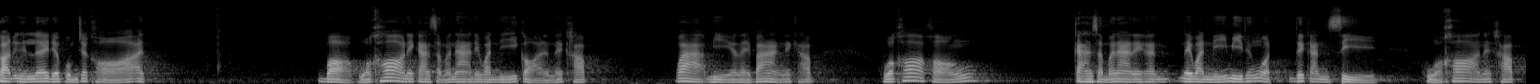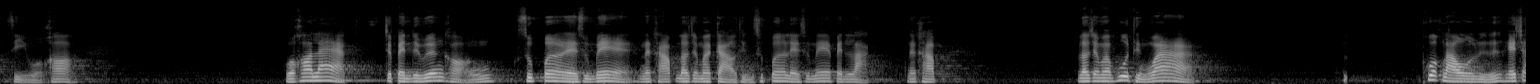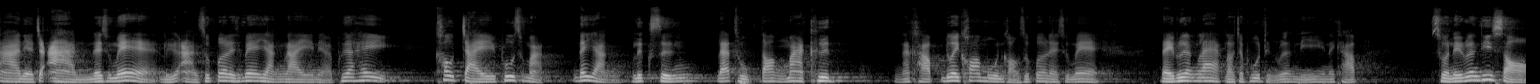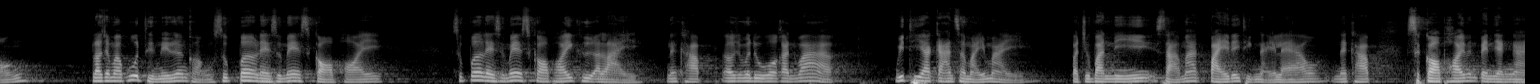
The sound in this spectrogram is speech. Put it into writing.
ก่อนอื่นเลยเดี๋ยวผมจะขอบอกหัวข้อในการสัมมนาในวันนี้ก่อนนะครับ ว่ามีอะไรบ้างนะครับ หัวข้อของการสัมมนาในในวันนี้มีทั้งหมดด้วยกัน 4 หัวข้อนะครับ 4 หัวข้อ หัวข้อแรกจะเป็นในเรื่องของซูเปอร์เรซูเม่นะครับเราจะมากล่าวถึงซูเปอร์เรซูเม่เป็นหลักนะครับ เราจะมาพูดถึงว่า พวกเราหรือ HR เนี่ยจะอ่านเรซูเม่หรืออ่านซูเปอร์เรซูเม่อย่างไรเนี่ยเพื่อให้เข้าใจผู้สมัครได้อย่างลึกซึ้งและถูกต้องมากขึ้นนะครับด้วยข้อมูลของซูเปอร์เรซูเม่ในเรื่องแรกเราจะพูดถึงเรื่องนี้นะครับ ส่วนในเรื่องที่ 2 เราจะมาพูดถึงในเรื่องของ Super Resume Score Point Super Resume Score Point คืออะไรนะครับ เราจะมาดูกันว่าวิทยาการสมัยใหม่ ปัจจุบันนี้สามารถไปได้ถึงไหนแล้วนะครับ Score Point มันเป็นยังไง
